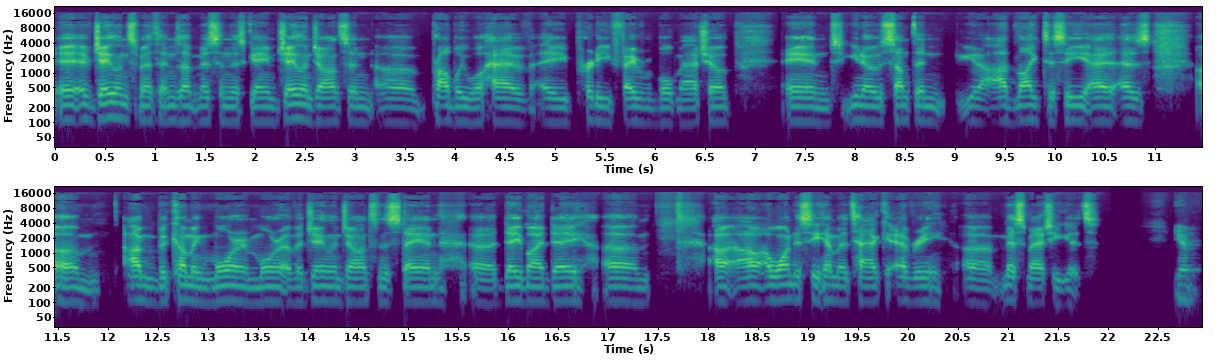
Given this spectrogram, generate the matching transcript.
if Jalen Smith ends up missing this game, Jalen Johnson uh, probably will have a pretty favorable matchup. And, you know, something, you know, I'd like to see as, as um, I'm becoming more and more of a Jalen Johnson stand uh, day by day. Um, I, I, want to see him attack every uh, mismatch he gets. Yep.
